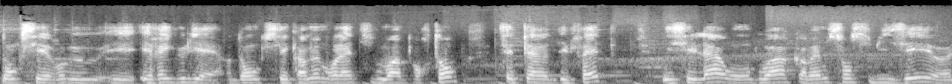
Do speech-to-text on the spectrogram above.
donc c'est régulière. Donc c'est quand même relativement important cette période des fêtes. Et c'est là où on doit quand même sensibiliser euh,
